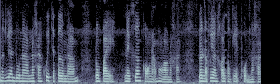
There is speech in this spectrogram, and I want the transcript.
นักเรียนดูน้ำนะคะคุยจะเติมน้ำลงไปในเครื่องกรองน้ำของเรานะคะ แล้วนักเรียนคอยสังเกตผลนะคะ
